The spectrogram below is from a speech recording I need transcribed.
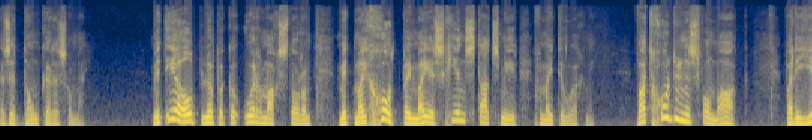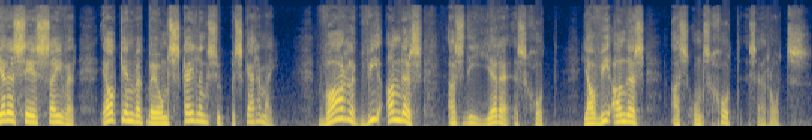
as dit donker is om my. Met U hulp loop ek 'n oormagstorm. Met my God by my is geen stadsmuur vir my te hoog nie. Wat God doen is volmaak. Wat die Here sê is suiwer. Elkeen wat by hom skuilings soek, beskerm my. Waarlik, wie anders as die Here is God? Ja, wie anders as ons God is 'n rots.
